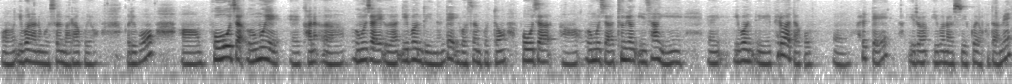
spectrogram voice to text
어, 입원하는 것을 말하고요. 그리고 어, 보호자 의무에 관한 어, 의무자에 의한 입원도 있는데 이것은 보통 보호자 어, 의무자 두 명 이상이 에, 입원이 필요하다고 어, 할때 입원할 수 있고요. 그 다음에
